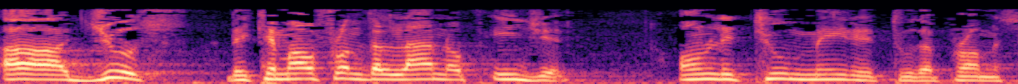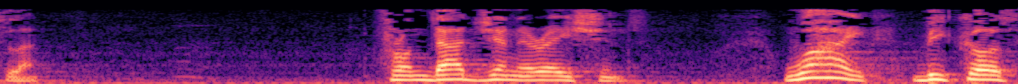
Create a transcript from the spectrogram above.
uh, Jews, they came out from the land of Egypt. Only two made it to the promised land from that generation. Why? Because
